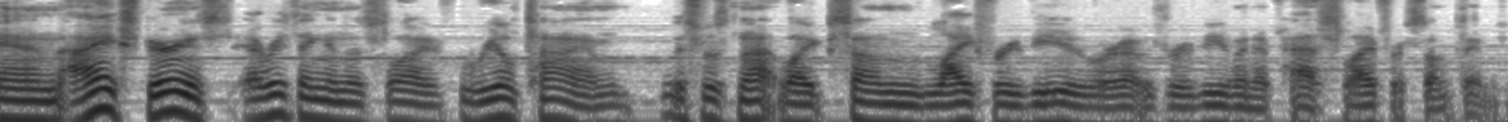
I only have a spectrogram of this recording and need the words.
And I experienced everything in this life real time. This was not like some life review where I was reviewing a past life or something.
